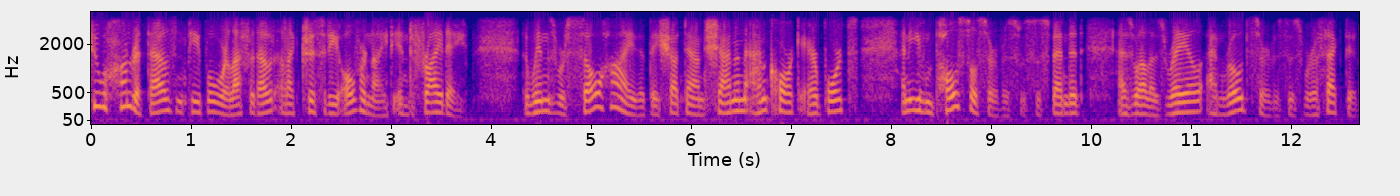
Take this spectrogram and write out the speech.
200,000 people were left without electricity overnight into Friday. The winds were so high that they shut down Shannon and Cork airports, and even postal service was suspended, as well as rail and road services were affected.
